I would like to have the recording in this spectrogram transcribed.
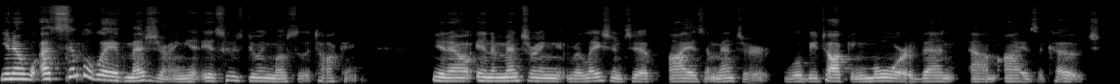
you know, a simple way of measuring it is who's doing most of the talking. You know, in a mentoring relationship, I, as a mentor, will be talking more than um, I, as a coach.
